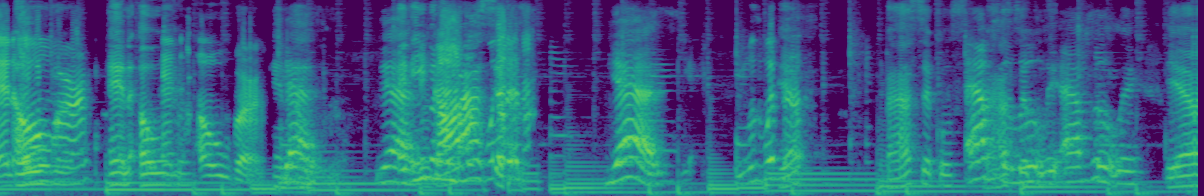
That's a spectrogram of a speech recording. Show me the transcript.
and Over. over And over. and over. and Yes. over. Yes. And even And on God was with us. bicycles. yes. He was with Yeah. us. Bicycles. Absolutely. Bicycles. Absolutely. Yeah.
